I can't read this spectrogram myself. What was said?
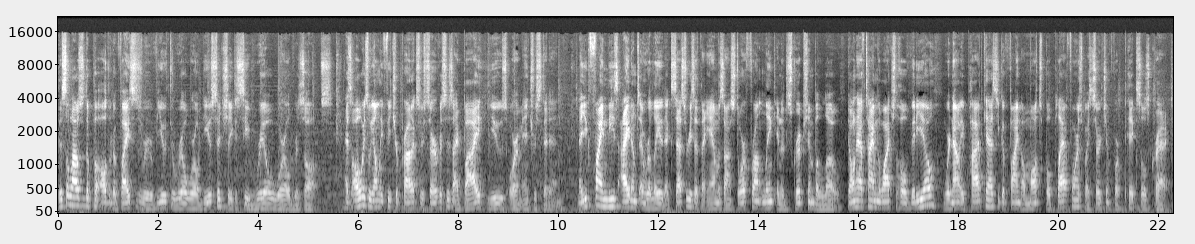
This allows us to put all the devices we review through real world usage so you can see real world results. As always, we only feature products or services I buy, use, or am interested in. Now you can find these items and related accessories at the Amazon storefront link in the description below. Don't have time to watch the whole video? We're now a podcast you can find on multiple platforms by searching for Pixels Cracked.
